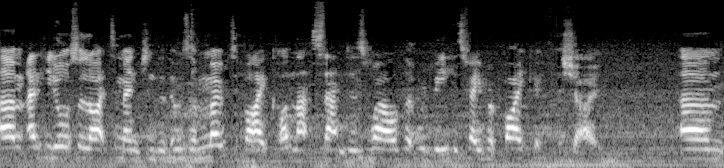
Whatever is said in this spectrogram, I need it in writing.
Um, and he'd also like to mention that there was a motorbike on that stand as well that would be his favourite bike at the show. Um,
